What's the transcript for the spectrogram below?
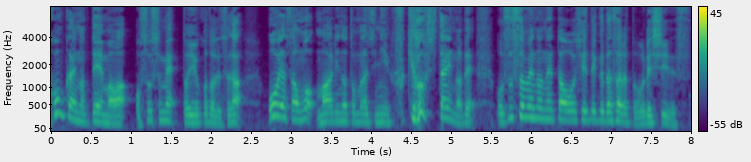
今回のテーマはおすすめということですが、大家さんを周りの友達に布教したいので、おすすめのネタを教えてくださると嬉しいです。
